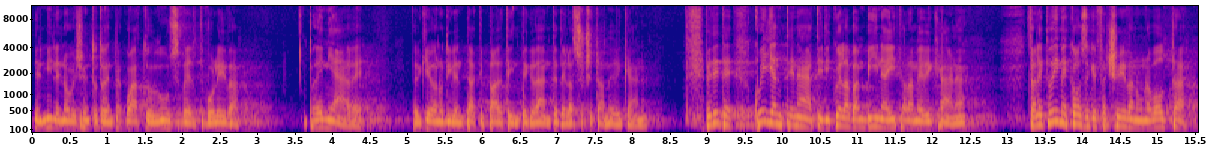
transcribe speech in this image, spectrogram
nel 1934 Roosevelt voleva premiare perché erano diventati parte integrante della società americana. Vedete, quegli antenati di quella bambina italo-americana, tra le prime cose che facevano una volta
